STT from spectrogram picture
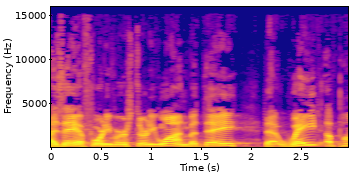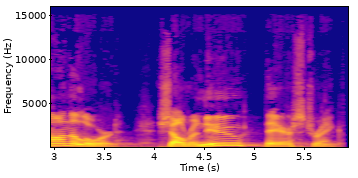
Isaiah 40, verse 31 But they that wait upon the Lord shall renew their strength.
